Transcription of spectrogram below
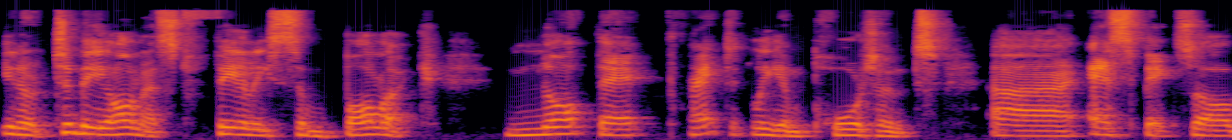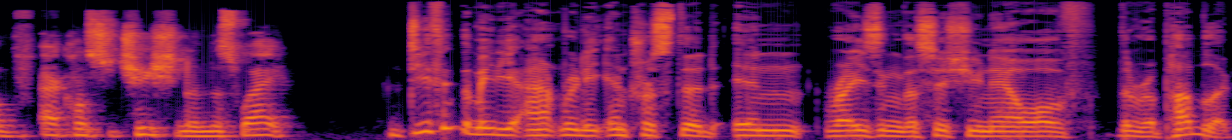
you know, to be honest, fairly symbolic not that practically important uh, aspects of our constitution in this way. Do you think the media aren't really interested in raising this issue now of the Republic?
